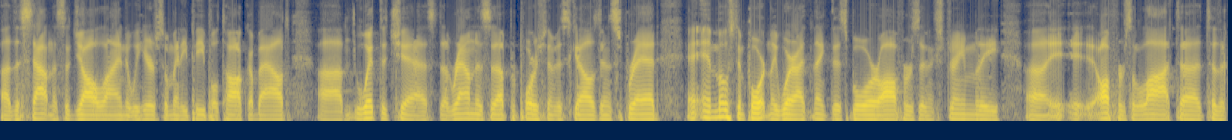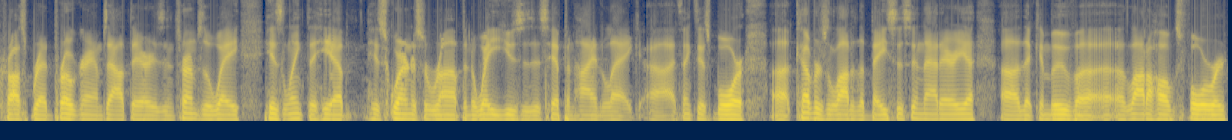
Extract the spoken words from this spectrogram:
uh the stoutness of jawline that we hear so many people talk about um, with the chest, the roundness of the upper portion of his skeleton spread, and, and, most importantly, where I think this boar offers an extremely, uh, it, it, offers a lot uh, to the crossbred programs out there is in terms of the way his length of hip, his squareness of rump, and the way he uses his hip and hind leg. Uh, I think this boar uh, covers a lot of the basis in that area uh, that can move uh, a, a, lot of hogs forward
